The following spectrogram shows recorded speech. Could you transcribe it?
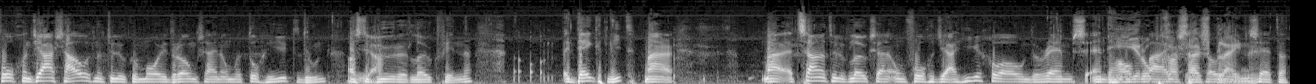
Volgend jaar zou het natuurlijk een mooie droom zijn om het toch hier te doen. Als de Ja. buren het leuk vinden. Ik denk het niet, maar... Maar het zou natuurlijk leuk zijn om volgend jaar hier gewoon de Rams en de Hier op zo Gasthuisplein, te zetten.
